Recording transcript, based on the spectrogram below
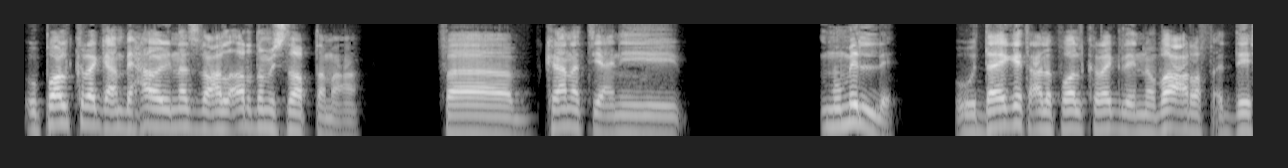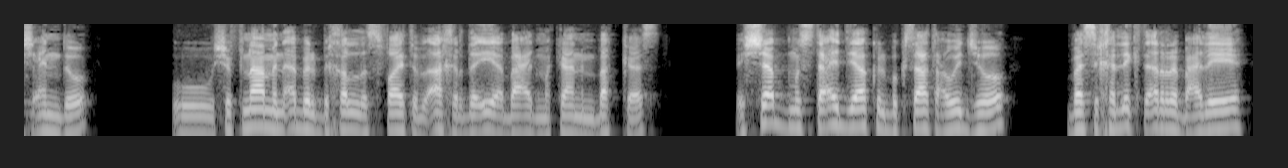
وبول كريج عم بيحاول ينزله على الأرض مش ظابطه معه. فكانت يعني مملة وضايقت على بول كريج لأنه بعرف قديش عنده. وشفناه من قبل بخلص fight بآخر دقيقة بعد ما كان مبكس. الشاب مستعد ياكل بوكسات على وجهه بس يخليك تقرب عليه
